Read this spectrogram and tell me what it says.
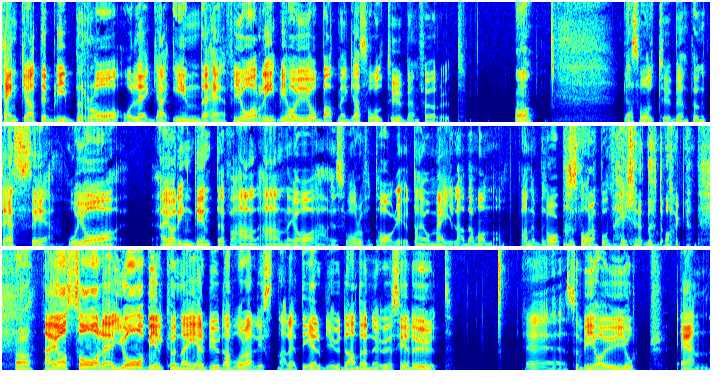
tänker att det blir bra att lägga in det här. För jag, vi har ju jobbat med gasoltuben förut. Ja. Gasoltuben.se. Och jag, jag ringde inte för han, han jag är svår att få tag i. Utan jag mejlade honom. Han är bra på att svara på mejl under dagen. Ja. Nej, jag sa det. Jag vill kunna erbjuda våra lyssnare ett erbjudande nu. Hur ser det ut? Eh, så vi har ju gjort en.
